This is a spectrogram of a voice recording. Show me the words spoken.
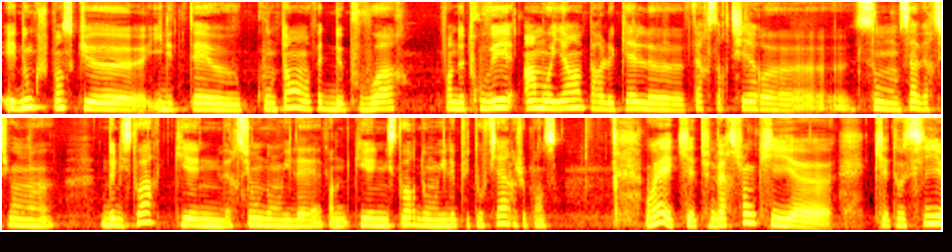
Et donc, je pense qu'il était euh, content en fait de pouvoir, enfin, de trouver un moyen par lequel euh, faire sortir euh, son, sa version de l'histoire, qui est une version dont il est, qui est une histoire dont il est plutôt fier, je pense. Ouais, et qui est une version qui, qui est aussi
